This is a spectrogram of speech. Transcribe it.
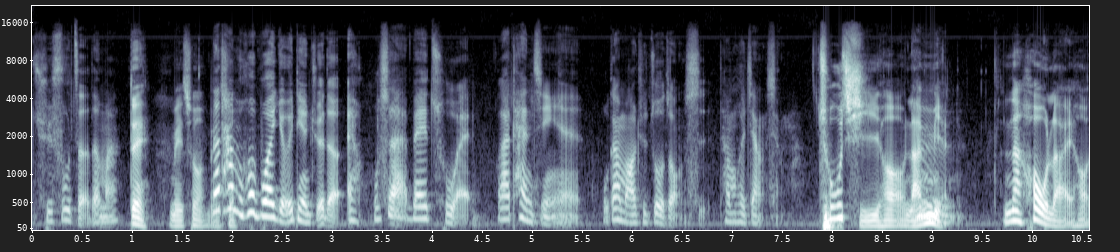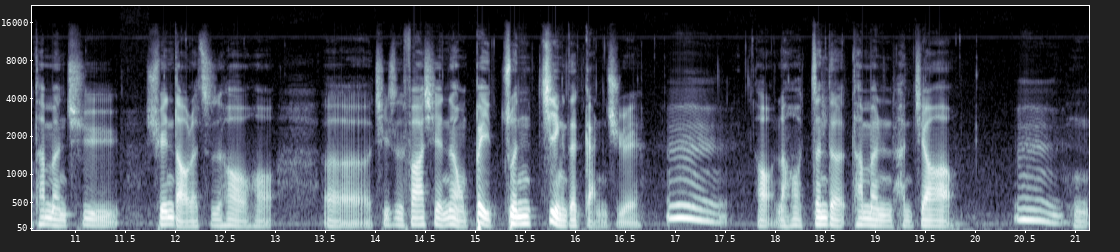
去负责的吗？对，没错。那他们会不会有一点觉得，哎呀，我是来背处哎，我来探警哎，我干嘛要去做这种事？他们会这样想吗？初期哈，难免。那后来哈，他们去宣导了之后哈，呃，其实发现那种被尊敬的感觉，嗯，好，然后真的他们很骄傲，嗯嗯，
